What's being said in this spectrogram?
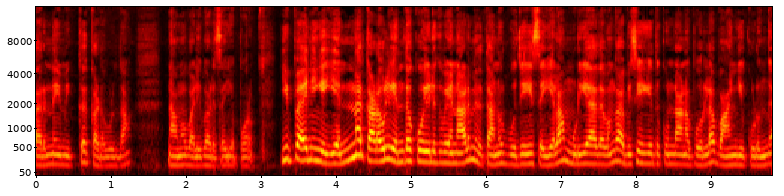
கருணை மிக்க கடவுள் தான் நாம் வழிபாடு செய்ய போகிறோம் இப்போ நீங்கள் என்ன கடவுள் எந்த கோயிலுக்கு வேணாலும் இந்த தனுர் பூஜையை செய்யலாம். முடியாதவங்க அபிஷேகத்துக்கு உண்டான பொருளை வாங்கி கொடுங்க.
